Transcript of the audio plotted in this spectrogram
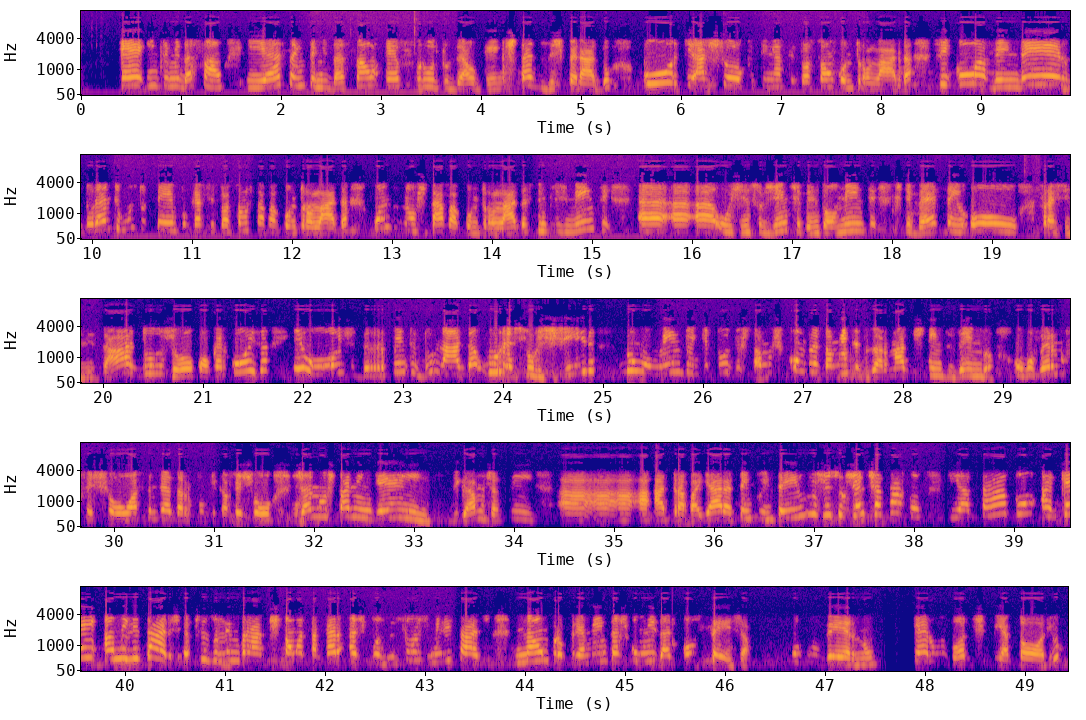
Intimidação. E essa intimidação é fruto de alguém que está desesperado porque achou que tinha a situação controlada, ficou a vender durante muito tempo que a situação estava controlada. Quando não estava controlada, simplesmente uh, uh, uh, os insurgentes eventualmente estivessem ou fragilizados ou qualquer coisa, e hoje, de repente, do nada, o ressurgir no momento em que todos estamos completamente desarmados em dezembro, o governo fechou, a Assembleia da República fechou, já não está ninguém, digamos assim, a, a, a, a trabalhar a tempo inteiro, os insurgentes atacam. E atacam a quem? A militares. É preciso lembrar que estão a atacar as posições militares, não propriamente as comunidades. Ou seja, o governo quer um voto expiatório,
